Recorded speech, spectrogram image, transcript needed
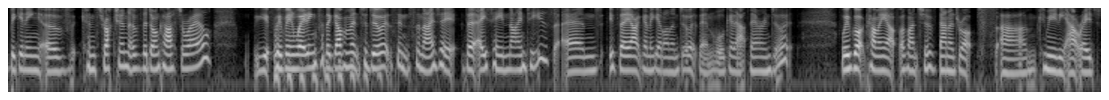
beginning of construction of the Doncaster Rail. We've been waiting for the government to do it since the 19, the 1890s, and if they aren't going to get on and do it, then we'll get out there and do it. We've got coming up a bunch of banner drops, um, community outreach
